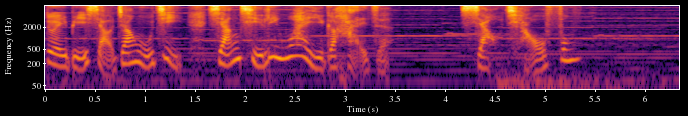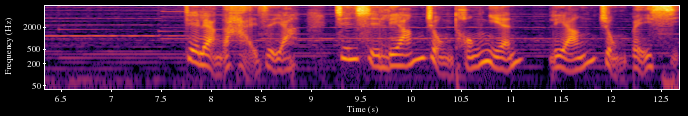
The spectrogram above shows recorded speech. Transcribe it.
对比小张无忌，想起另外一个孩子，小乔峰。这两个孩子呀，真是两种童年，两种悲喜。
